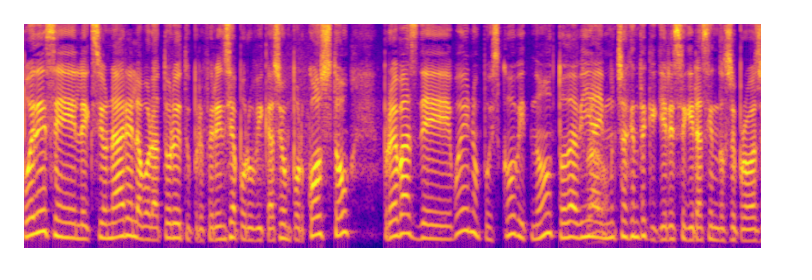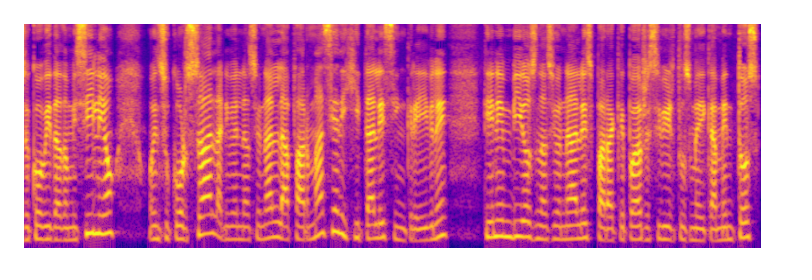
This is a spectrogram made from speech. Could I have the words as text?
Puedes seleccionar el laboratorio de tu preferencia por ubicación, por costo, pruebas de, bueno, pues COVID, ¿no? Todavía hay mucha gente que quiere seguir haciéndose pruebas de COVID a domicilio o en su corsal a nivel nacional. La farmacia digital es increíble, tiene envíos nacionales para que puedas recibir tus medicamentos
